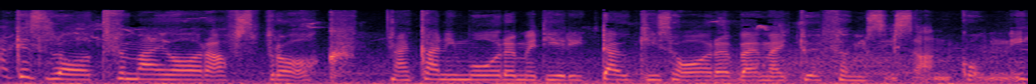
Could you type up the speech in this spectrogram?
Ek is laat vir my haarafspraak. Ek kan nie môre met hierdie toutjies hare by my twee funksies aankom nie.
